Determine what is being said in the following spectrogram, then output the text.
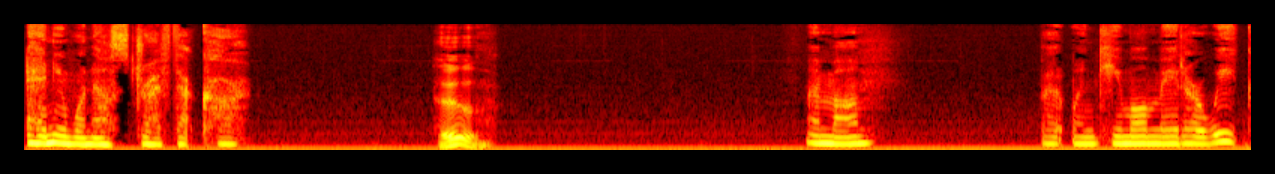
anyone else drive that car. Who? My mom. But when chemo made her weak,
